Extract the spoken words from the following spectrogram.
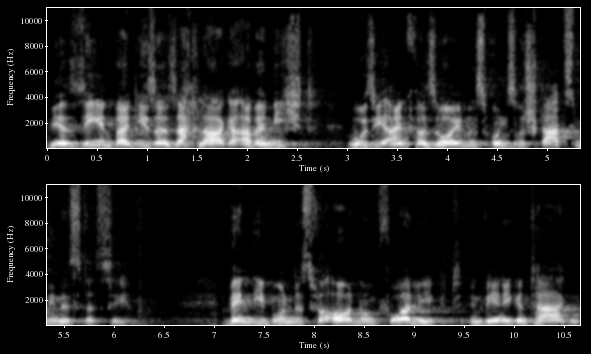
Wir sehen bei dieser Sachlage aber nicht, wo Sie ein Versäumnis unseres Staatsministers sehen. Wenn die Bundesverordnung vorliegt in wenigen Tagen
